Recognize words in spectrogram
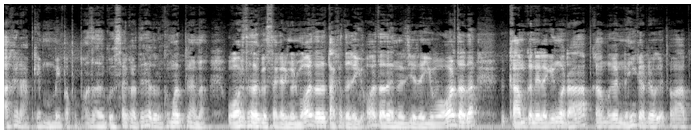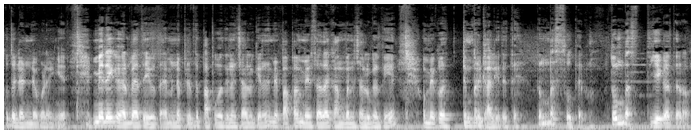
अगर आपके मम्मी पापा बहुत ज़्यादा गुस्सा करते हैं तो उनको मत पिलाना वो और ज़्यादा गुस्सा करेंगे, उनमें और ज़्यादा ताकत आ जाएगी और ज़्यादा एनर्जी आ जाएगी वो और ज़्यादा काम करने लगेंगे और आप काम अगर नहीं कर रहे होगे तो आपको तो डंडे पड़ेंगे। मेरे घर में ऐसा ही होता है, मैंने अपने पापा को देना चालू किया मेरे पापा मेरे से ज़्यादा काम करना चालू करती हैं और मेरे को दिन भर गाली देते हैं। तुम बस सोते रहो, तुम बस ये करते रहो।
